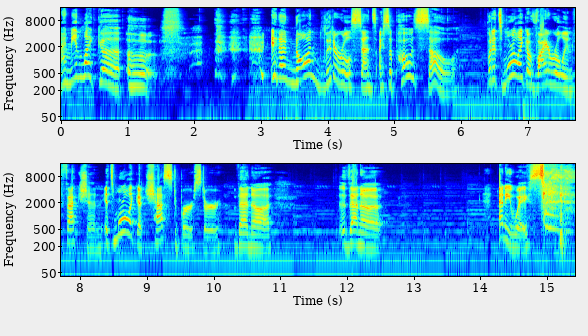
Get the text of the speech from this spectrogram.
I mean, like, uh, uh, in a non-literal sense, I suppose so. But it's more like a viral infection. It's more like a chest burster than a, than a. Anyways.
